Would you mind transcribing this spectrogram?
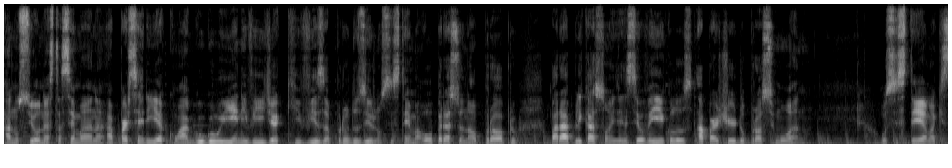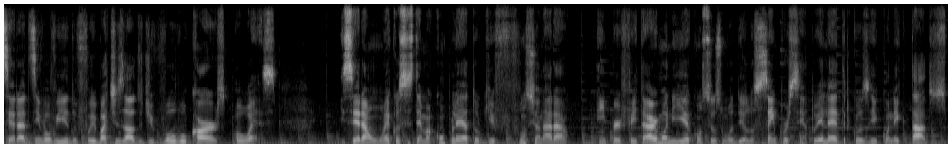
anunciou nesta semana a parceria com a Google e Nvidia que visa produzir um sistema operacional próprio para aplicações em seus veículos a partir do próximo ano. O sistema que será desenvolvido foi batizado de Volvo Cars OS e será um ecossistema completo que funcionará em perfeita harmonia com seus modelos 100% elétricos e conectados,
